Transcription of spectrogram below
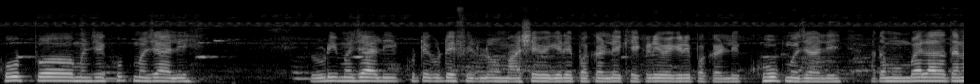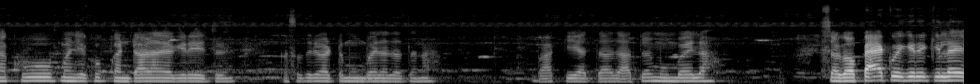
खूप म्हणजे खूप मजा आली. एवढी मजा आली. कुठे कुठे फिरलो. मासे वगैरे पकडले खेकडी वगैरे पकडली. खूप मजा आली. आता मुंबईला जाताना खूप म्हणजे खूप कंटाळा वगैरे येतो आहे कसं तरी वाटतं मुंबईला जाताना. बाकी आता जातो आहे मुंबईला. सगळं पॅक वगैरे केलं आहे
